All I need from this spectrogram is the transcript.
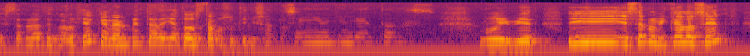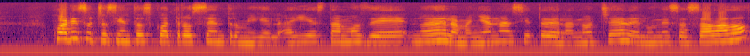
esta nueva tecnología que realmente ahora ya todos estamos utilizando. Sí, hoy en día todos. Muy bien. ¿Y están ubicados en? Juárez 804 Centro, Miguel. Ahí estamos de 9 de la mañana a 7 de la noche, de lunes a sábado,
